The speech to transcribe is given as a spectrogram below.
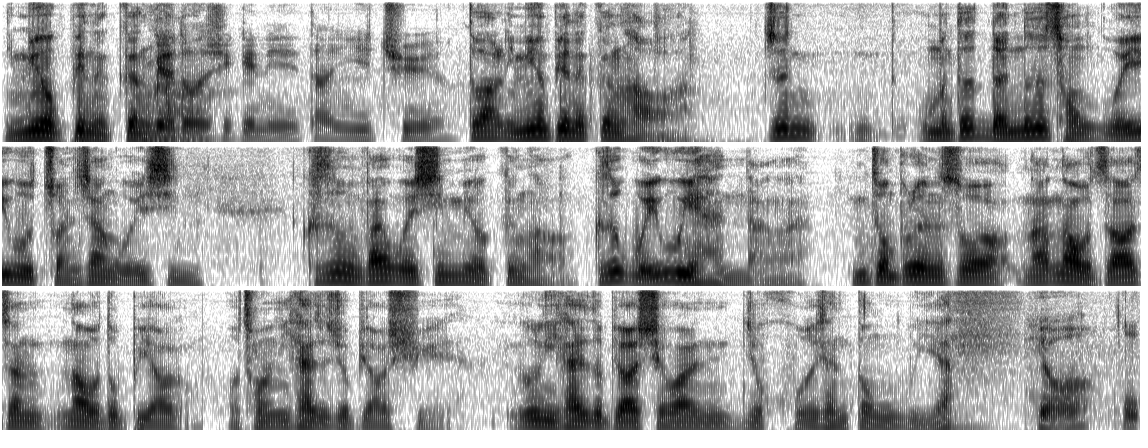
你没有变得更好。没有东西给你当依据啊。对啊，你没有变得更好啊。就是我们的人都是从唯物转向唯心，可是我们发现唯心没有更好。可是唯物也很难啊。你总不能说，那那我知道这样，那我都不要，我从一开始就不要学。如果你开始都不要学的话，你就活得像动物一样。有啊，我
